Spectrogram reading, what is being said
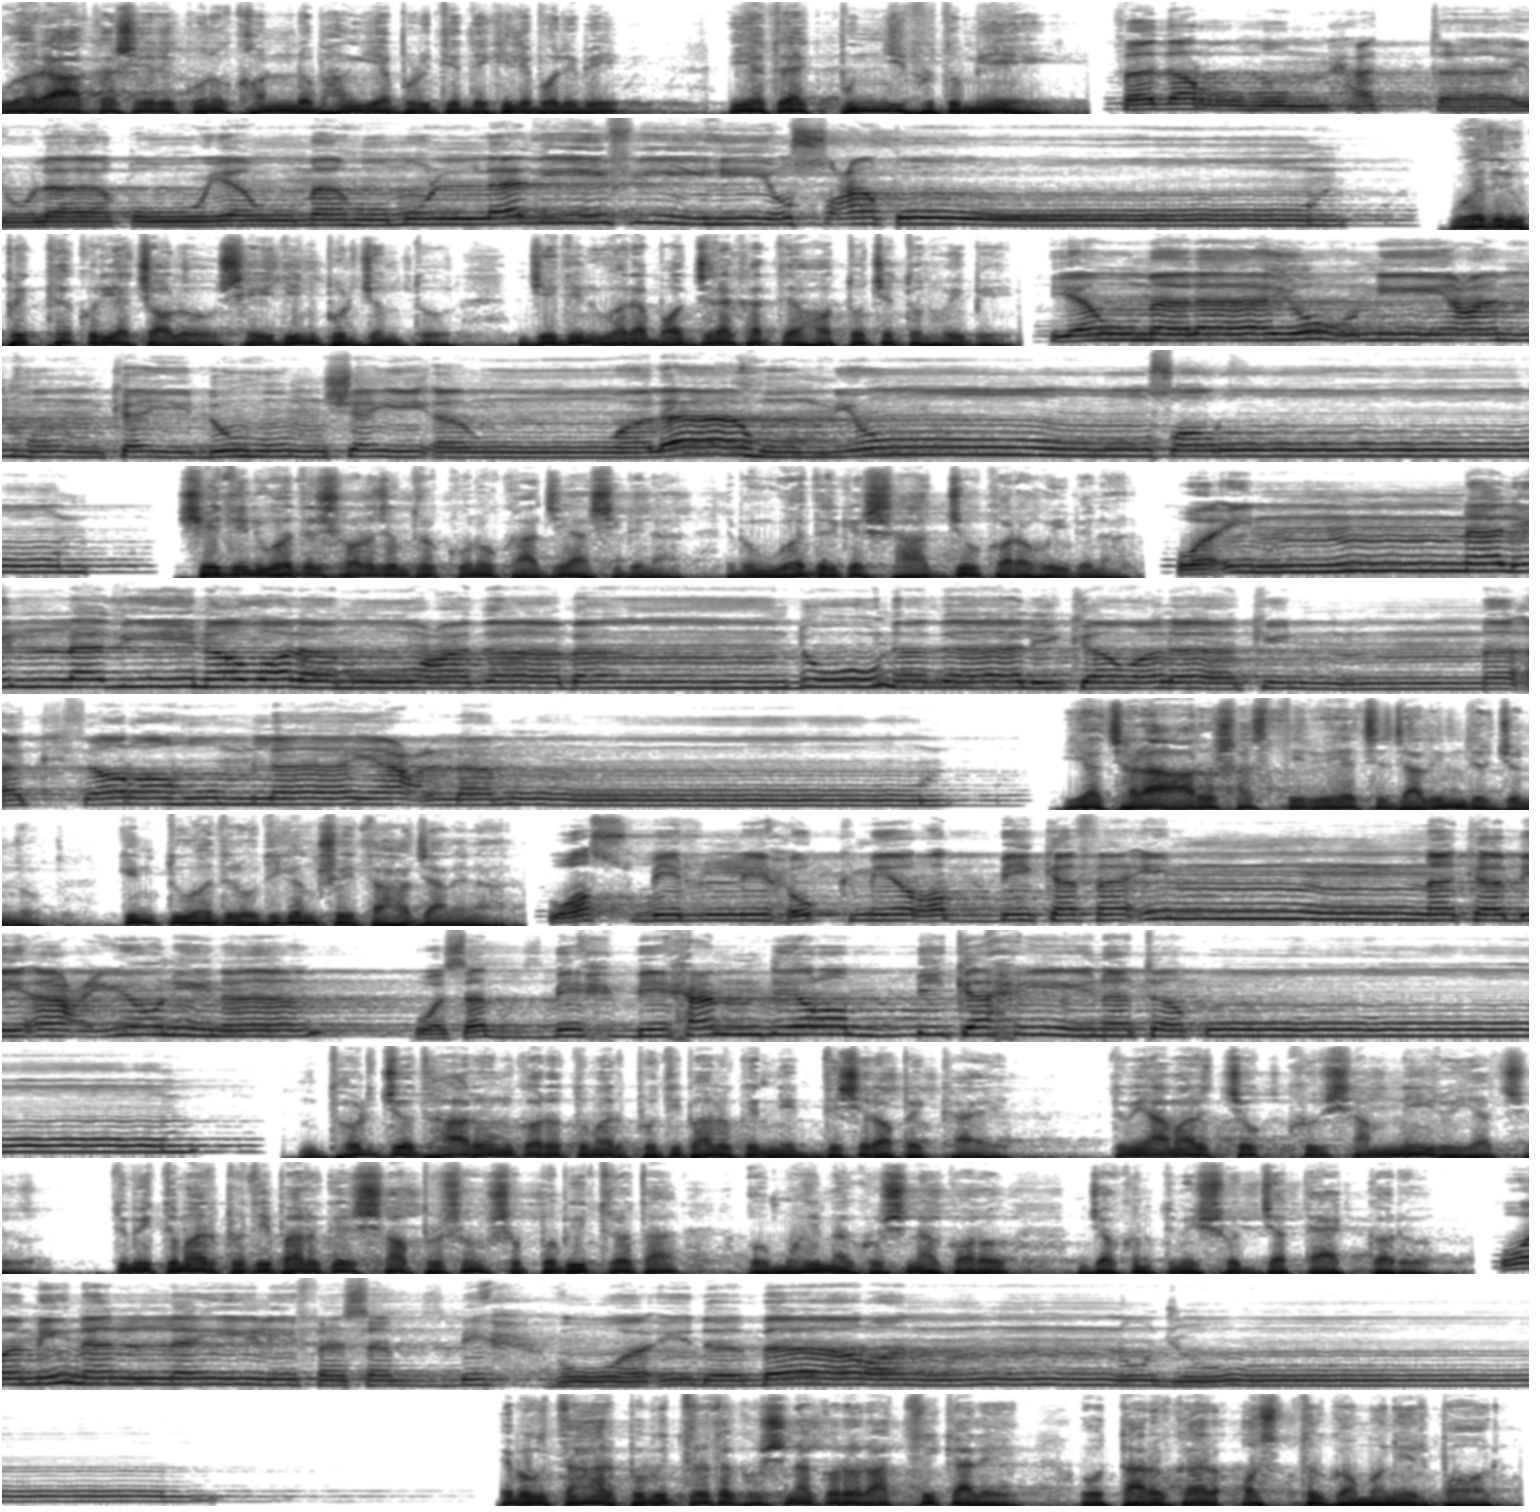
উহারা আকাশের কোনো খণ্ড ভাঙ্গিয়া পড়িতে দেখিলে বলিবে ইহা তো এক পুঞ্জীভূত মেঘ فذرهم حتى يلاقوا يومهم الذي فيه يصعقون উহাদের উপেক্ষা করিয়া চলো সেই দিন পর্যন্ত যেদিন উহারা বজ্রাঘাতে হতচেতন হইবে يوم لا يغني عنهم كيدهم شيئا ولا هم ينصرون সেদিন উহাদের ষড়যন্ত্র কোনো কাজে আসিবে না এবং উহাদেরকে সাহায্য করা হইবে না। ইয়া ছাড়া আরও শাস্তি রয়েছে জালিমদের জন্য কিন্তু উহাদের অধিকাংশই তাহা জানে না। واصبر لحكم ربك فإنك بأعيننا وسبح بحمد ربك حين تقوم ধৈর্য ধারণ করো তোমার প্রতিপালকের নির্দেশের অপেক্ষায় তুমি আমার চক্ষুর সামনেই রইয়াছ তুমি তোমার প্রতিপালকের সপ্রশংস পবিত্রতা ও মহিমা ঘোষণা করো যখন তুমি শয্যা ত্যাগ করো ومن الليل فسبحه وإدبار النجوم এবং তাহার পবিত্রতা ঘোষণা করো রাত্রিকালে ও তারকার অস্তগমনের পর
